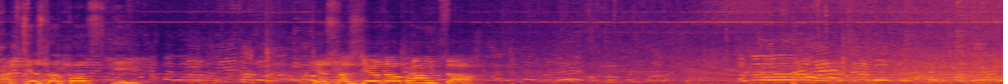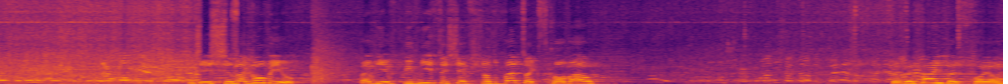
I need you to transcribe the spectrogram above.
A gdzież Dorpowski? Gdzież nasz dzielny obrońca? Gdzieś się zagubił. Pewnie w piwnicy się wśród beczek schował. To by hańbę swoją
